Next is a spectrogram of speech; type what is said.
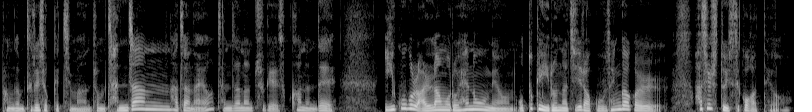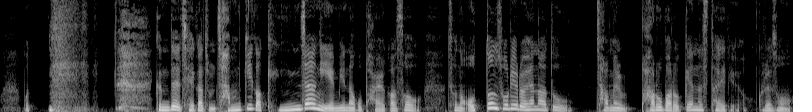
방금 들으셨겠지만 좀 잔잔하잖아요? 잔잔한 축에 속하는데 이 곡을 알람으로 해놓으면 어떻게 일어나지라고 생각을 하실 수도 있을 것 같아요. 뭐, 근데 제가 좀 잠기가 굉장히 예민하고 밝아서 저는 어떤 소리로 해놔도 잠을 바로바로 바로 깨는 스타일이에요. 그래서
